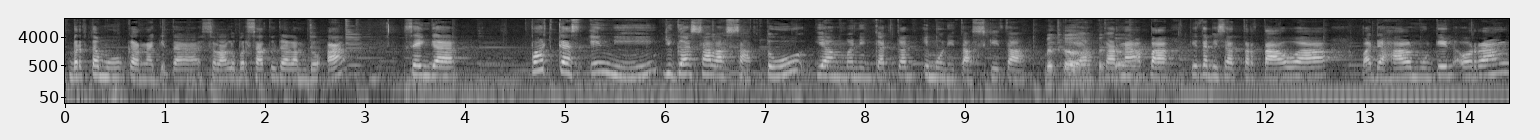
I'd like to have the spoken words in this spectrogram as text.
bertemu karena kita selalu bersatu dalam doa sehingga podcast ini juga salah satu yang meningkatkan imunitas kita. Betul, ya, betul. Karena apa? Kita bisa tertawa padahal mungkin orang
